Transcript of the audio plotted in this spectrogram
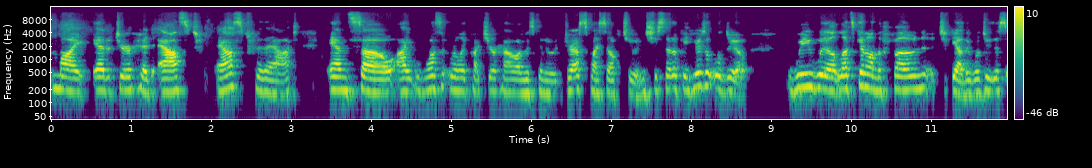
my editor had asked asked for that. And so i wasn't really quite sure how i was going to address myself to it. And she said okay here's what we'll do. We will let's get on the phone together. We'll do this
